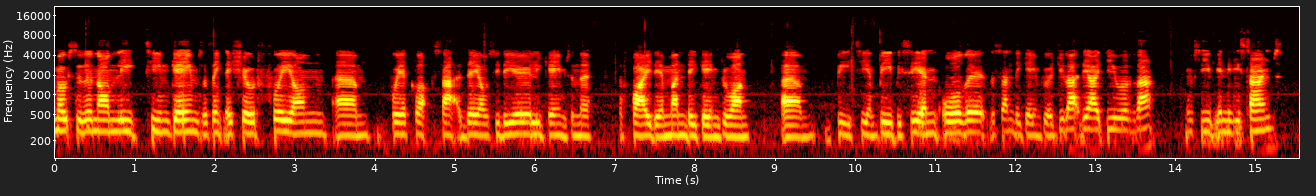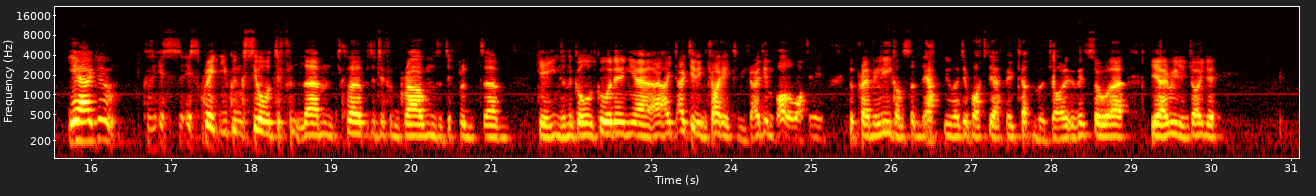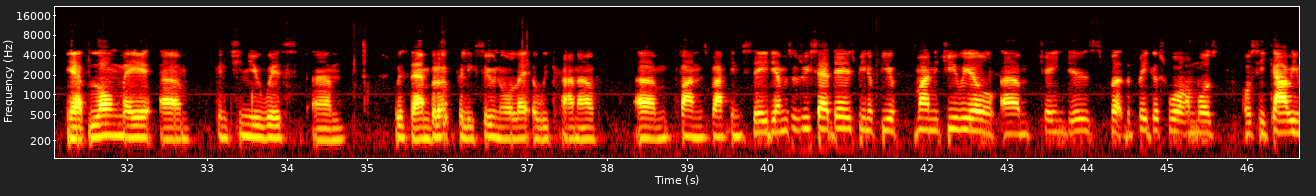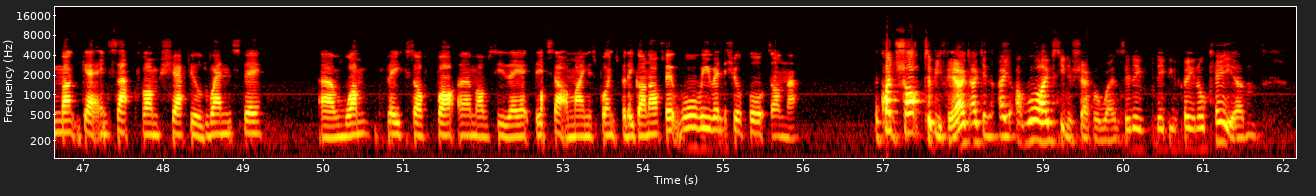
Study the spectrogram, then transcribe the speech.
most of the non-league team games. I think they showed three on um, three o'clock Saturday. Obviously, the early games and the, the Friday and Monday games were on um, BT and BBC, and all the, the Sunday games were. Do you like the idea of that? Obviously, in these times. Yeah, I do because it's it's great. You can see all the different um, clubs, the different grounds, the different um, games, and the goals going in. Yeah, I, I did enjoy it. To be fair, I didn't bother watching the Premier League on Sunday afternoon. I did watch the FA Cup the majority of it. So uh, yeah, I really enjoyed it. Yeah, long may it um, continue with um, with them, but hopefully sooner or later we can have um, fans back in stadiums. As we said, there's been a few managerial um, changes, but the biggest one was obviously Gary Monk getting sacked from Sheffield Wednesday. Um, one place off bottom. Obviously, they did start on minus points, but they gone off it. What were your initial thoughts on that? I'm quite shocked, to be fair. I, I didn't. I, well, I've seen of Sheffield Wednesday. They've they've been playing okay. Um,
